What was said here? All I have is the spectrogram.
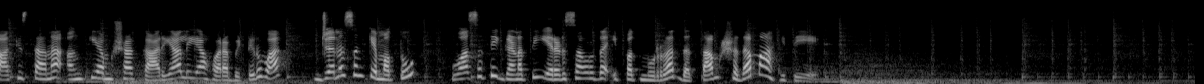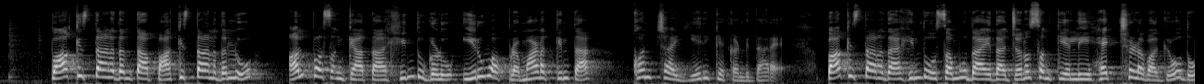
ಪಾಕಿಸ್ತಾನ ಅಂಕಿಅಂಶ ಕಾರ್ಯಾಲಯ ಹೊರಬಿಟ್ಟಿರುವ ಜನಸಂಖ್ಯೆ ಮತ್ತು ವಸತಿ ಗಣತಿ ಎರಡು ಸಾವಿರದ ಇಪ್ಪತ್ತ್ ಮೂರರ ದತ್ತಾಂಶದ ಮಾಹಿತಿ. ಪಾಕಿಸ್ತಾನದಂಥ ಪಾಕಿಸ್ತಾನದಲ್ಲೂ ಅಲ್ಪಸಂಖ್ಯಾತ ಹಿಂದೂಗಳು ಇರುವ ಪ್ರಮಾಣಕ್ಕಿಂತ ಕೊಂಚ ಏರಿಕೆ ಕಂಡಿದ್ದಾರೆ. ಪಾಕಿಸ್ತಾನದ ಹಿಂದೂ ಸಮುದಾಯದ ಜನಸಂಖ್ಯೆಯಲ್ಲಿ ಹೆಚ್ಚಳವಾಗಿರೋದು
